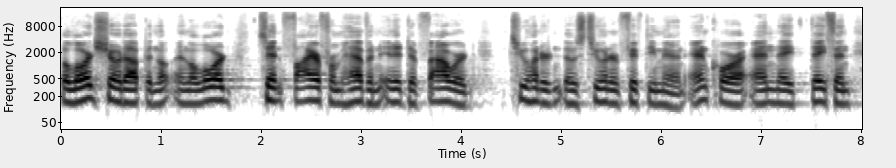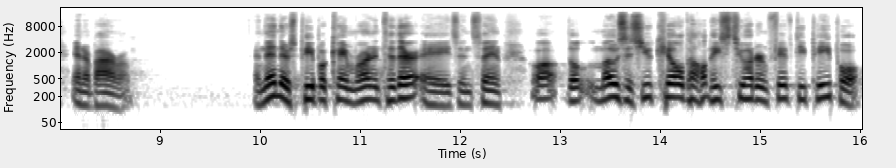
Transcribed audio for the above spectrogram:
The Lord showed up, and the, and the Lord sent fire from heaven, and it devoured 200, those 250 men, and Korah, and Dathan, and Abiram. And then there's people came running to their aids and saying, Well, the, Moses, you killed all these 250 people.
